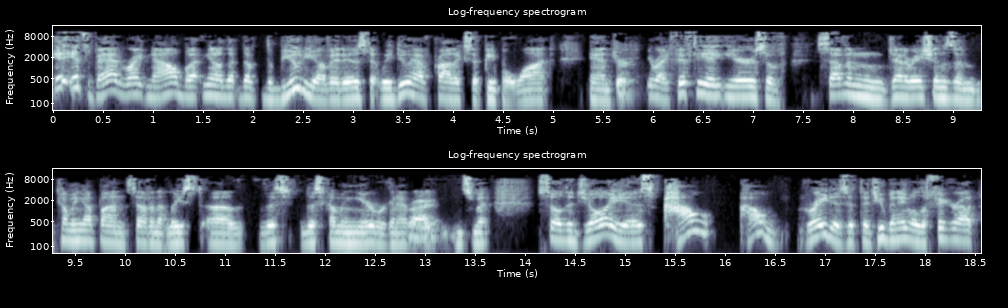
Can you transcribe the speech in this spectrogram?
it's bad right now, but you know, the, the, the beauty of it is that we do have products that people want. And Sure. you're right, 58 years of seven generations and coming up on seven at least, uh, this, this coming year, we're going to have Right. So the joy is how, how great is it that you've been able to figure out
